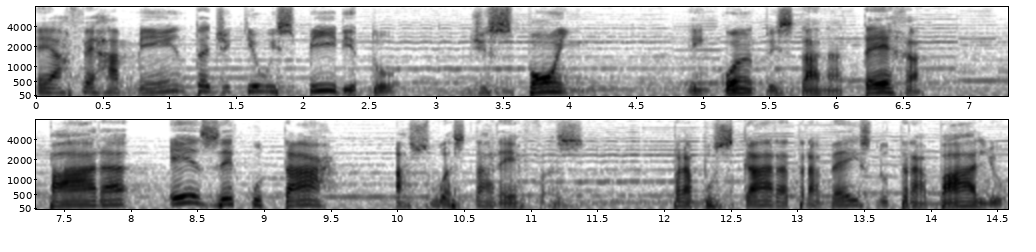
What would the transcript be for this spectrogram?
é a ferramenta de que o espírito dispõe enquanto está na terra para executar as suas tarefas, para buscar através do trabalho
